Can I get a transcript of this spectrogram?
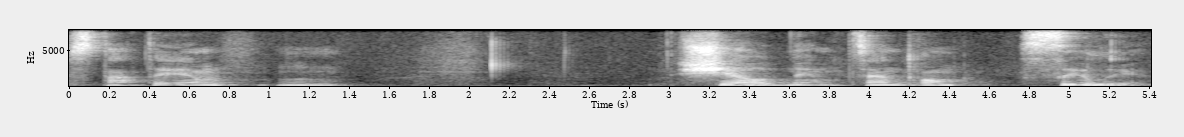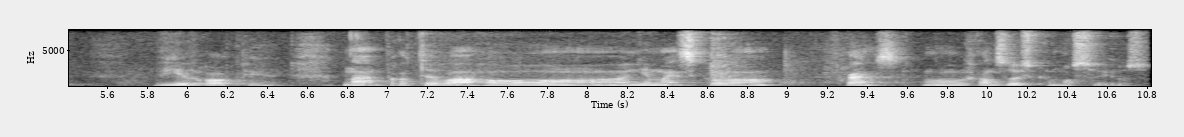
стати ще одним центром сили в Європі на противагу німецько-французькому союзу.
